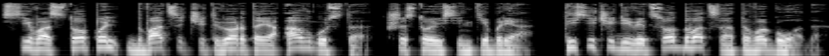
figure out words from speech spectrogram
Севастополь, 24 августа, 6 сентября 1920 года.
